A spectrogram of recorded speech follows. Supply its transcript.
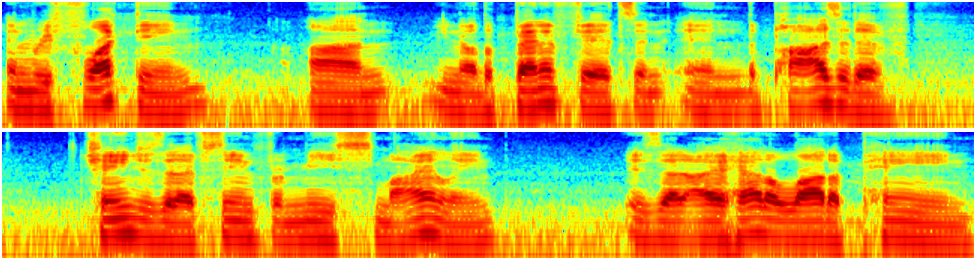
and reflecting on you know the benefits and, and the positive changes that I've seen from me smiling is that I had a lot of pain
